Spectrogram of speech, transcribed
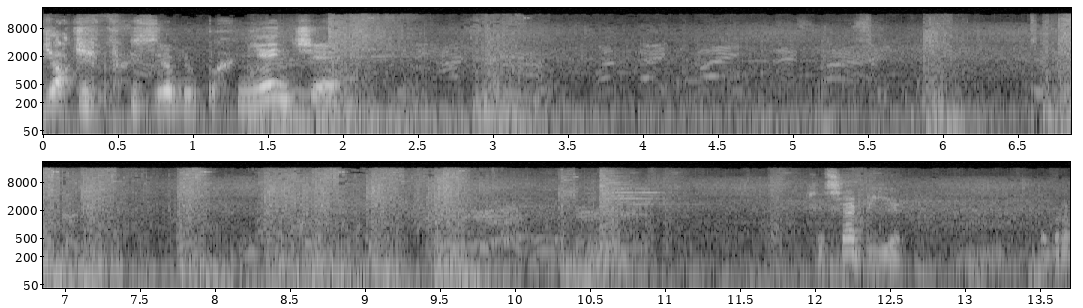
Jakie zrobił pchnięcie! Biję. Dobra,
